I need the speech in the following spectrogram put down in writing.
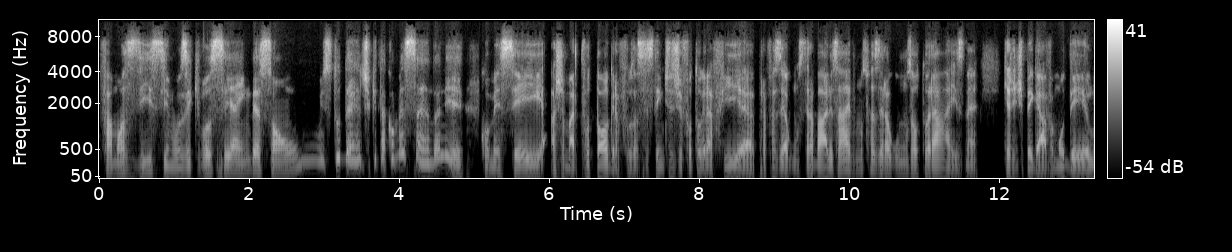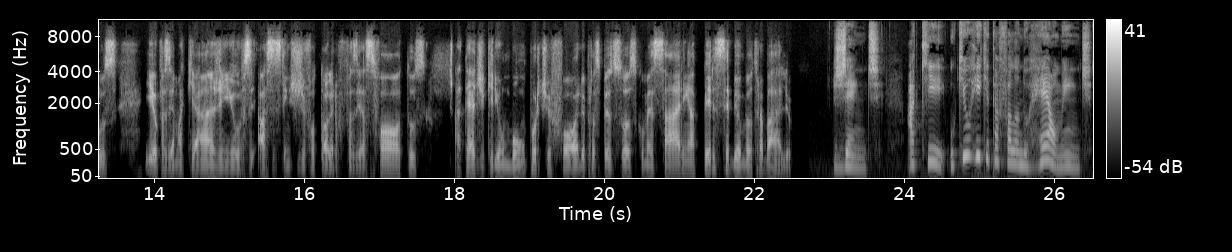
famosíssimos e que você ainda é só um estudante que está começando ali. Comecei a chamar fotógrafos, assistentes de fotografia para fazer alguns trabalhos. Ah, vamos fazer alguns autorais, né? Que a gente pegava modelos e eu fazia maquiagem, o assistente de fotógrafo fazia as fotos, até adquirir um bom portfólio para as pessoas começarem a perceber o meu trabalho. Gente, aqui o que o Rick está falando realmente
